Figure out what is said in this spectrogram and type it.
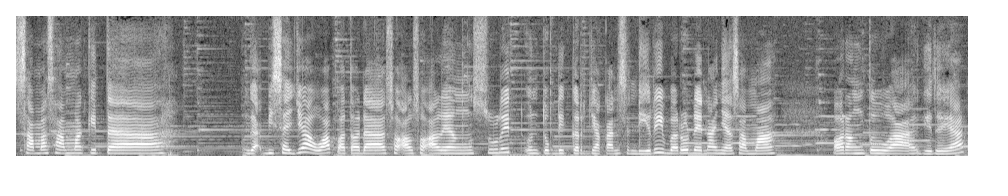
sama-sama kita nggak bisa jawab atau ada soal-soal yang sulit untuk dikerjakan sendiri baru deh nanya sama orang tua gitu ya.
